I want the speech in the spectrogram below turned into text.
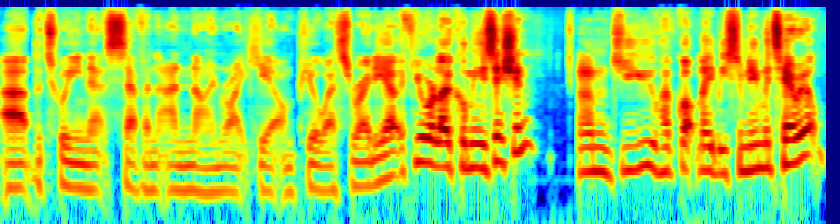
uh, between uh, 7 and 9 right here on Pure West Radio. If you're a local musician and you have got maybe some new material,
